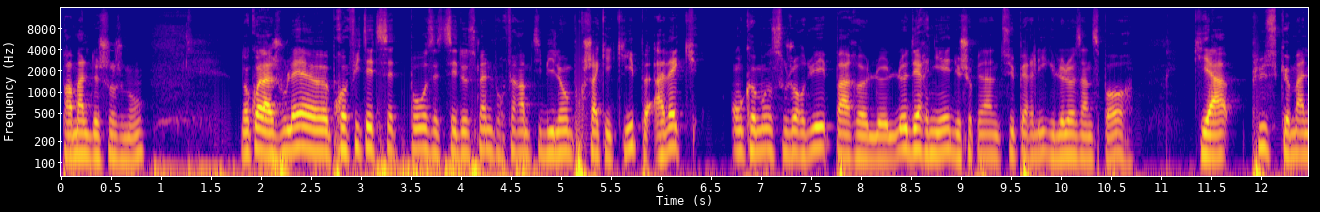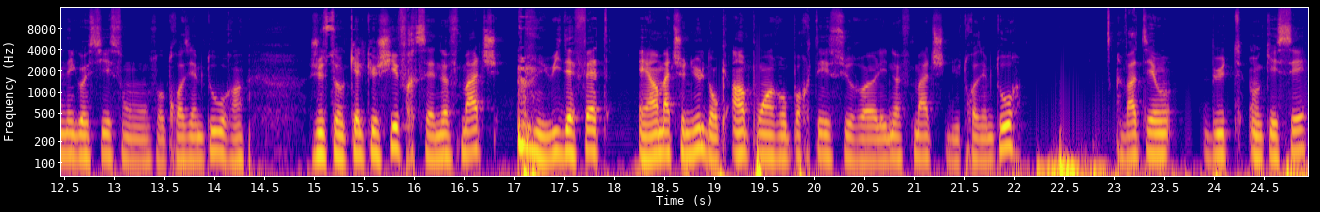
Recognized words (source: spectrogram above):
pas mal de changements. Donc voilà, je voulais profiter de cette pause et de ces deux semaines pour faire un petit bilan pour chaque équipe, avec on commence aujourd'hui par euh, le, dernier du championnat de Super League, le Lausanne Sport, qui a plus que mal négocié son, troisième tour. Hein. Juste quelques chiffres, c'est 9 matchs, 8 défaites et un match nul, donc un point reporté sur euh, les 9 matchs du troisième tour. 21 buts encaissés,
